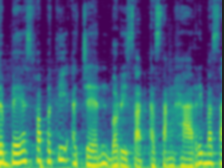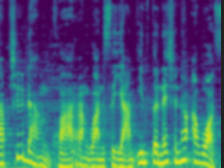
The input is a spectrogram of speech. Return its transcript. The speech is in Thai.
The Best Property Agent บริษัทอสังหาริมทรัพย์ชื่อดังคว้ารางวัลสยาม International Award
